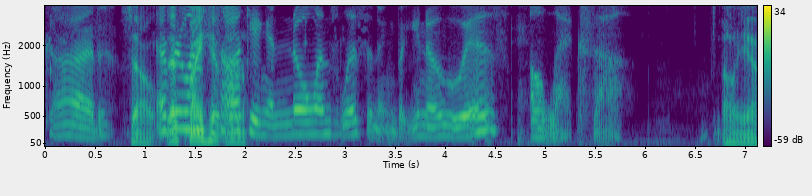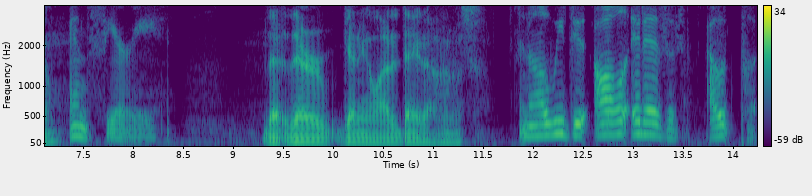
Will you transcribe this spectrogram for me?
God. so that's my Everyone's talking and no one's listening, but you know who is? Alexa Oh, yeah. and Siri. They're, they're getting a lot of data on us. And all we do, all it is, is output.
